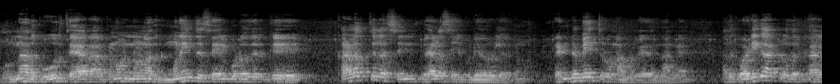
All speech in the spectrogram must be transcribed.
முன்னே அதுக்கு ஊர் தயாராக இருக்கணும் இன்னொன்று அதுக்கு முனைந்து செயல்படுவதற்கு களத்தில் செஞ் வேலை செய்யக்கூடியவர்கள் இருக்கணும். ரெண்டுமே திருவண்ணாமலையில் இருந்தாங்க. அதுக்கு வழிகாட்டுவதற்காக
